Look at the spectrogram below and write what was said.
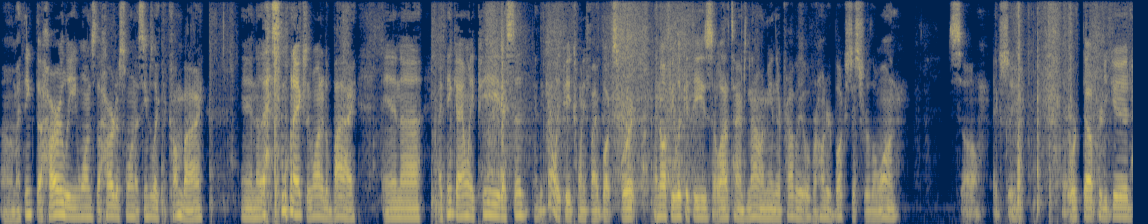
Um, I think the Harley one's the hardest one. It seems like to come by, and uh, that's the one I actually wanted to buy. And uh, I think I only paid. I said I think I only paid 25 bucks for it. I know if you look at these a lot of times now, I mean they're probably over 100 bucks just for the one. So actually it worked out pretty good.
